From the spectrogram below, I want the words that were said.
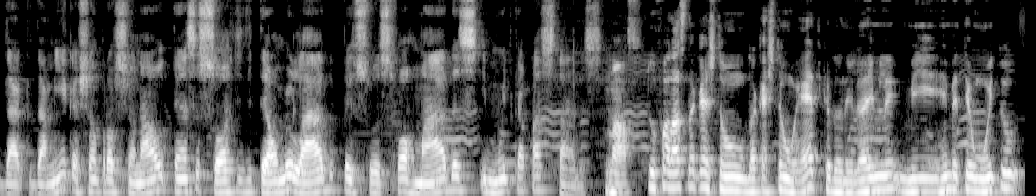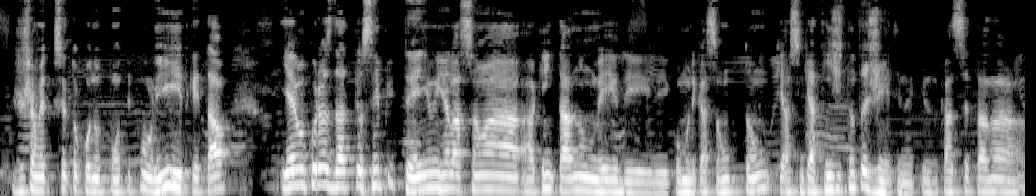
da, da minha questão profissional, tenho essa sorte de ter ao meu lado pessoas formadas e muito capacitadas. Massa. Tu falasse da questão, da questão ética, Danilo, aí me, me remeteu muito justamente que você tocou no ponto de política e tal. E é uma curiosidade que eu sempre tenho em relação a, a quem está no meio de, de comunicação tão que assim que atinge tanta gente, né? Que no caso você está na,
